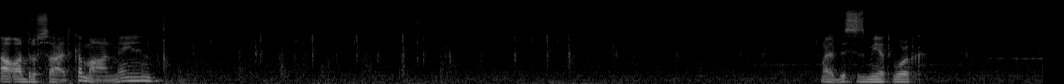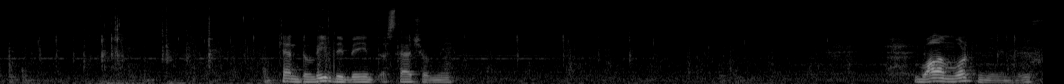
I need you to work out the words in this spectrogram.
Oh, other side. Come on, man. Right, this is me at work. Can't believe they made a statue of me. While I'm working even. Oof.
